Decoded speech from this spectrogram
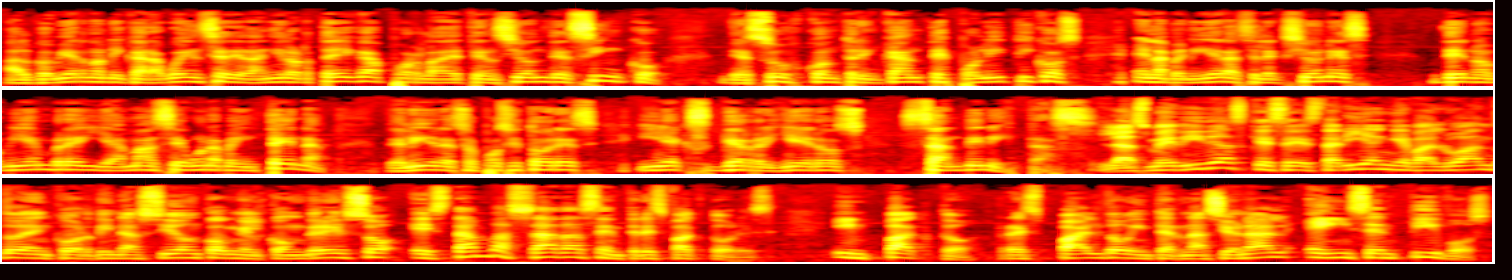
al gobierno nicaragüense de Daniel Ortega por la detención de cinco de sus contrincantes políticos en las venideras elecciones de noviembre y a más de una veintena de líderes opositores y exguerrilleros sandinistas. Las medidas que se estarían evaluando en coordinación con el Congreso están basadas en tres factores, impacto, respaldo internacional e incentivos,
